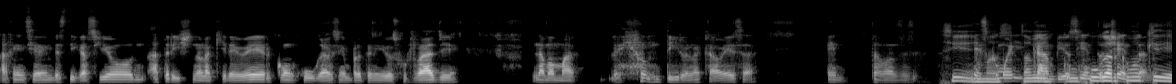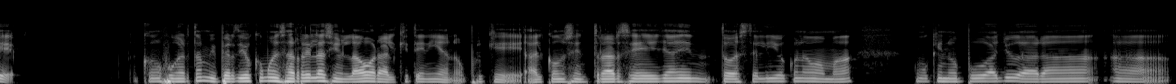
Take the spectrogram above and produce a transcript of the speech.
agencia de investigación, a Trish no la quiere ver, con Hugard siempre ha tenido su raye, la mamá le dio un tiro en la cabeza. Entonces, es como el cambio 180. Como que con jugar también perdió como esa relación laboral que tenía, ¿no? Porque al concentrarse ella en todo este lío con la mamá, como que no pudo ayudar a, a,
